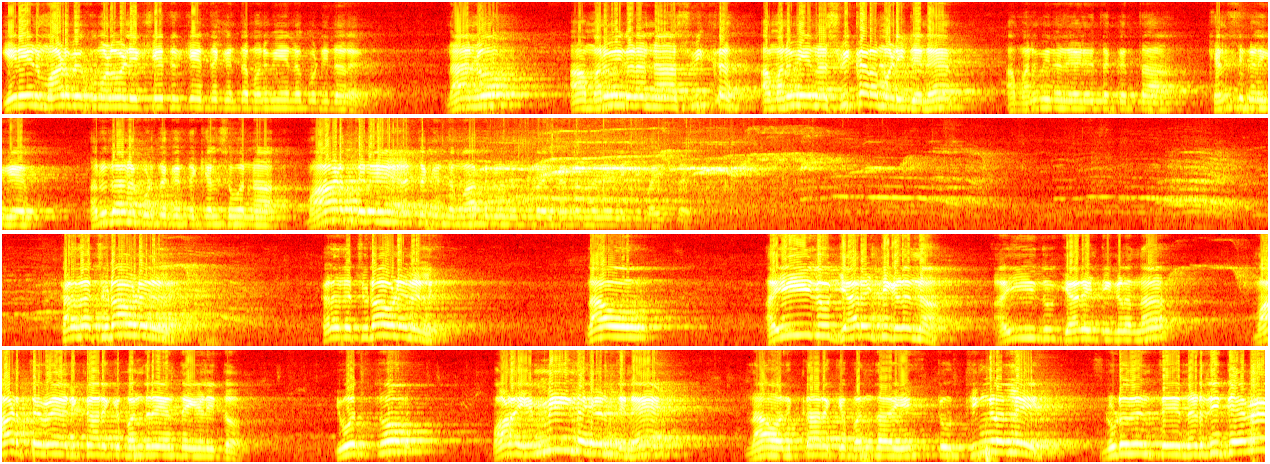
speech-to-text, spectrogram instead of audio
ಏನೇನು ಮಾಡಬೇಕು ಮಳವಳ್ಳಿ ಕ್ಷೇತ್ರಕ್ಕೆ ಅಂತಕ್ಕಂಥ ಮನವಿಯನ್ನು ಕೊಟ್ಟಿದ್ದಾರೆ. ನಾನು ಆ ಮನವಿಗಳನ್ನ ಸ್ವೀಕಾರ ಆ ಮನವಿಯನ್ನ ಸ್ವೀಕಾರ ಮಾಡಿದ್ದೇನೆ. ಆ ಮನವಿನಲ್ಲಿ ಹೇಳಿರ್ತಕ್ಕಂಥ ಕೆಲಸಗಳಿಗೆ ಅನುದಾನ ಕೊಡ್ತಕ್ಕಂಥ ಕೆಲಸವನ್ನ ಮಾಡ್ತೇನೆ ಅಂತಕ್ಕಂಥ ಮಾತುಗಳನ್ನು ಕೂಡ ಈ ಸಂದರ್ಭದಲ್ಲಿ ಹೇಳಲಿಕ್ಕೆ ಬಯಸ್ತೇನೆ ಕಳೆದ ಚುನಾವಣೆಯಲ್ಲಿ ಕಳೆದ ಚುನಾವಣೆಯಲ್ಲಿ ನಾವು ಐದು ಗ್ಯಾರಂಟಿಗಳನ್ನ ಐದು ಗ್ಯಾರಂಟಿಗಳನ್ನ ಮಾಡ್ತೇವೆ ಅಧಿಕಾರಕ್ಕೆ ಬಂದ್ರೆ ಅಂತ ಹೇಳಿದ್ದು. ಇವತ್ತು ಬಹಳ ಹೆಮ್ಮೆಯಿಂದ ಹೇಳ್ತೇನೆ, ನಾವು ಅಧಿಕಾರಕ್ಕೆ ಬಂದ ಎಂಟು ತಿಂಗಳಲ್ಲಿ ನುಡಿದಂತೆ ನಡೆದಿದ್ದೇವೆ.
